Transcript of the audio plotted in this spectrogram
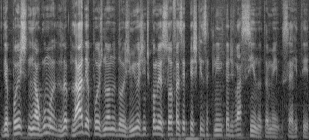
Depois, em alguma, lá depois, no ano 2000, a gente começou a fazer pesquisa clínica de vacina também, do CRT.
